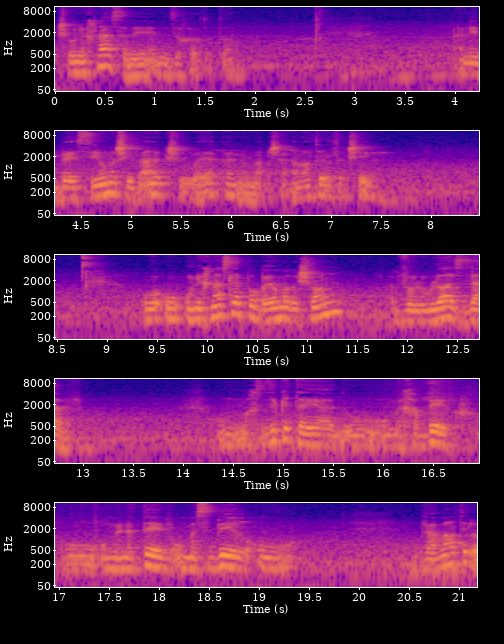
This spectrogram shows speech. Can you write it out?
כשהוא נכנס, אני, אני זוכרת אותו. אני בסיום השבעה, כשהוא היה כאן, אמר, אמרתי לו, תקשיב, הוא, הוא, הוא נכנס לפה ביום הראשון, אבל הוא לא עזב. הוא מחזיק את היד, הוא, הוא מחבק, הוא, הוא מנתב, הוא מסביר, הוא... ואמרתי לו,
